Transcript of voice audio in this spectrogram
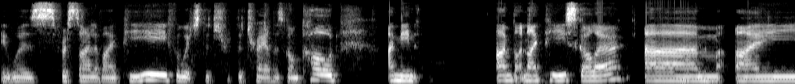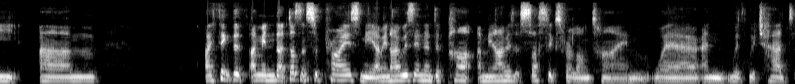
it was for a style of IPE for which the, tr- the trail has gone cold. I mean, I'm not an IPE scholar. Um, I um, I think that I mean that doesn't surprise me. I mean, I was in a depart. I mean, I was at Sussex for a long time, where and with which had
